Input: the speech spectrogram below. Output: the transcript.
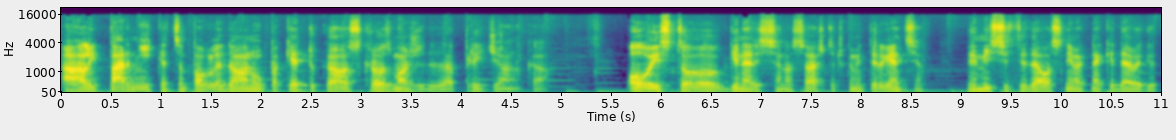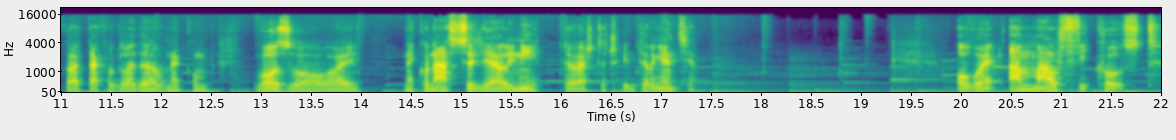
Ali par njih kad sam pogledao ono u paketu kao skroz može da, da priđe ono kao. Ovo isto generisano sa veštačkom inteligencijom. Vi mislite da ovo snimak neke devojke koja tako gleda u nekom vozu ovaj, neko naselje, ali nije. To je veštačka inteligencija. Ovo je Amalfi Coast,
